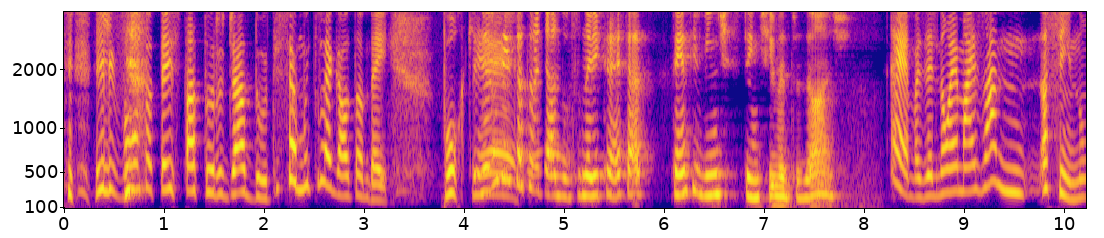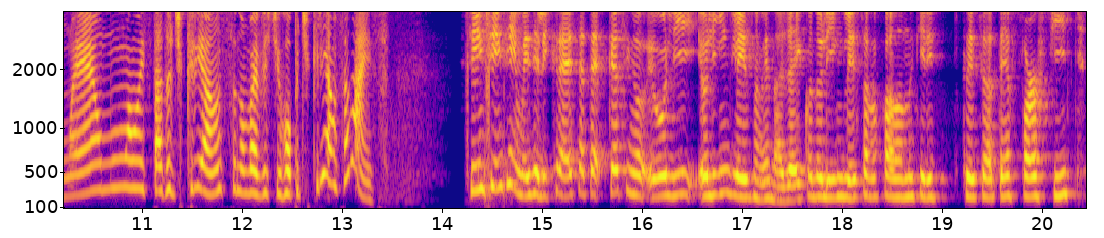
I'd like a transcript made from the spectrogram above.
ele volta a ter estatura de adulto. Isso é muito legal também. Porque. Mas ele não tem estatura de adulto, né? Ele cresce a 120 centímetros, eu acho. É, mas ele não é mais. Assim, não é uma estátua de criança, não vai vestir roupa de criança mais. Sim, sim, sim, mas ele cresce até. Porque assim, eu, eu li, eu li em inglês, na verdade. Aí quando eu li em inglês, estava falando que ele cresceu até 4 feet.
